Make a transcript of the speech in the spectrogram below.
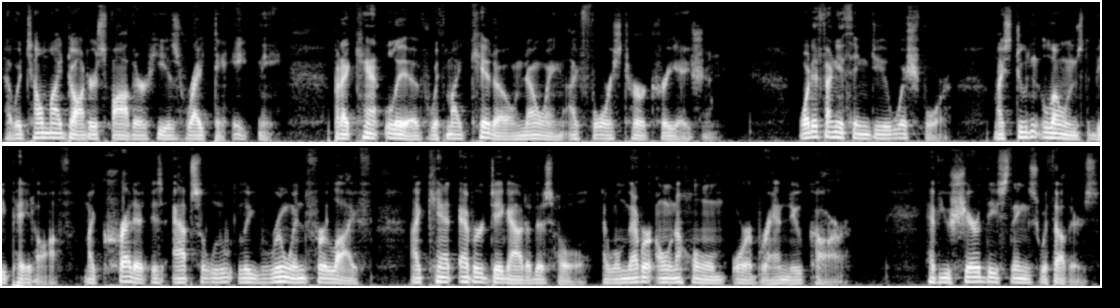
I would tell my daughter's father he is right to hate me, but I can't live with my kiddo knowing I forced her creation. What, if anything, do you wish for? My student loans to be paid off. My credit is absolutely ruined for life. I can't ever dig out of this hole. I will never own a home or a brand new car. Have you shared these things with others?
